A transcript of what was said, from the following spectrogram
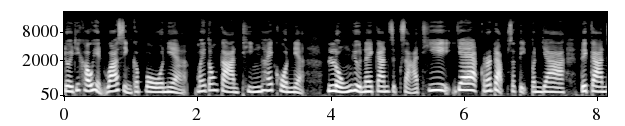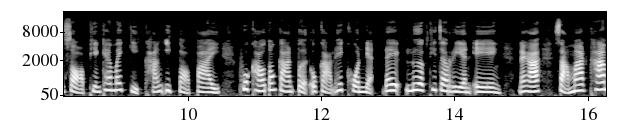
โดยที่เขาเห็นว่าสิงคโปร์เนี่ยไม่ต้องการทิ้งให้คนเนี่ยหลงอยู่ในการศึกษาที่แยกระดับสติปัญญา โดยการสอบเพียงแค่ไม่กี่ครั้งอีกต่อไป พวกเขาต้องการเปิดโอกาสให้คนเนี่ยได้เลือกที่จะเรียนเองนะคะ สามารถข้าม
